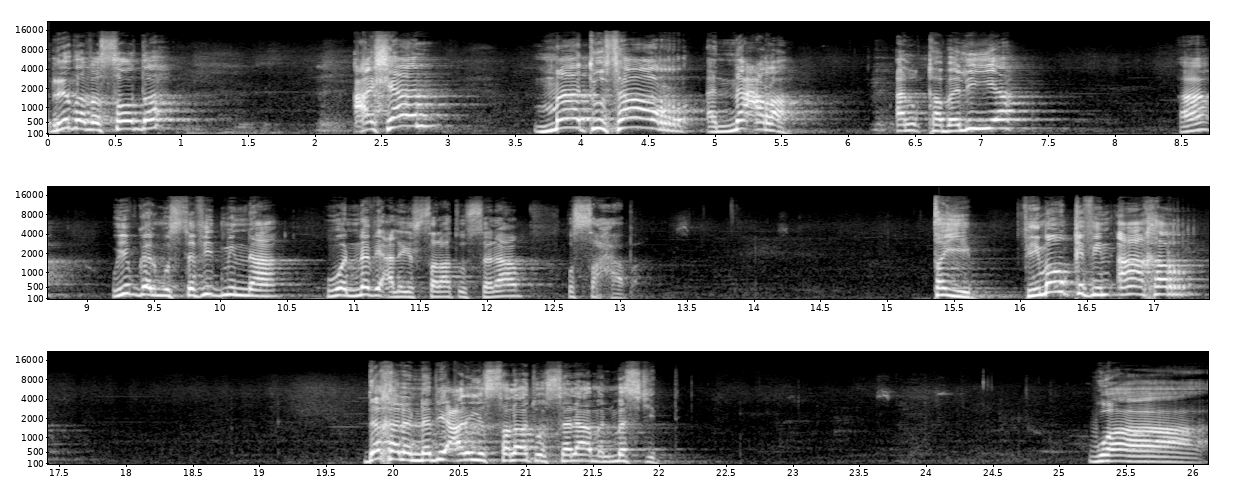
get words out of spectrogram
رضا بالصوت ده عشان ما تثار النعرة القبلية أه؟ ويبقى المستفيد منها هو النبي عليه الصلاة والسلام والصحابة. طيب في موقف آخر دخل النبي عليه الصلاة والسلام المسجد. وبعد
